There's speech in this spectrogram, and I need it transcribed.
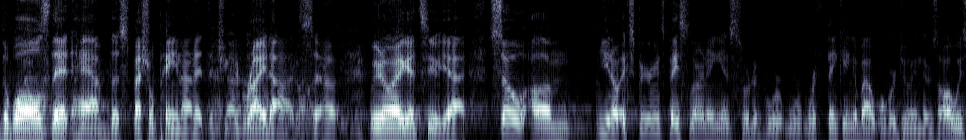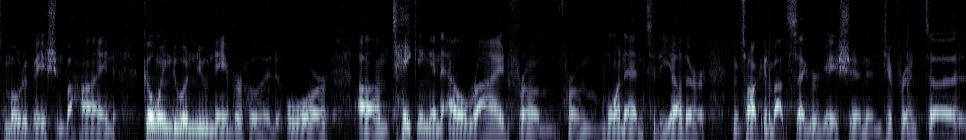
the walls that have the special paint on it that you could write on. So we don't want to get too, yeah. So um, you know, experience-based learning is sort of we're, we're, thinking about what we're doing. There's always motivation behind going to a new neighborhood or um, taking an L ride from from one end to the other. We're talking about segregation in different uh,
